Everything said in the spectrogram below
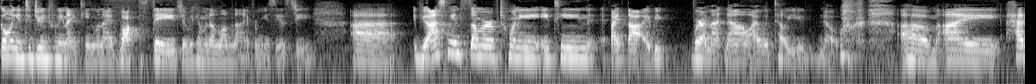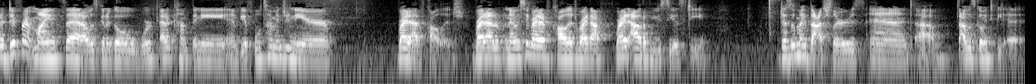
going into June 2019 when I had walked the stage and become an alumni from UCSD. Uh, if you asked me in summer of 2018 if I thought I'd be where I'm at now, I would tell you no. um, I had a different mindset. I was going to go work at a company and be a full time engineer right out of college. Right out of, and I would say right out of college, right out, right out of UCSD. Just with my bachelor's, and um, that was going to be it.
